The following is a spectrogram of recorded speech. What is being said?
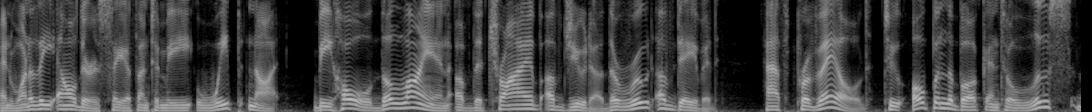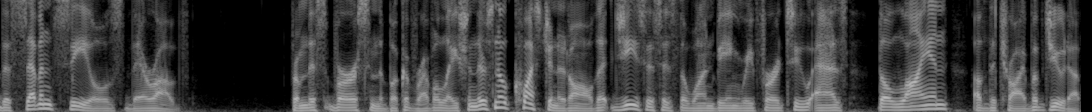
And one of the elders saith unto me, Weep not. Behold, the lion of the tribe of Judah, the root of David, hath prevailed to open the book and to loose the seven seals thereof. From this verse in the book of Revelation, there's no question at all that Jesus is the one being referred to as the Lion of the tribe of Judah.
